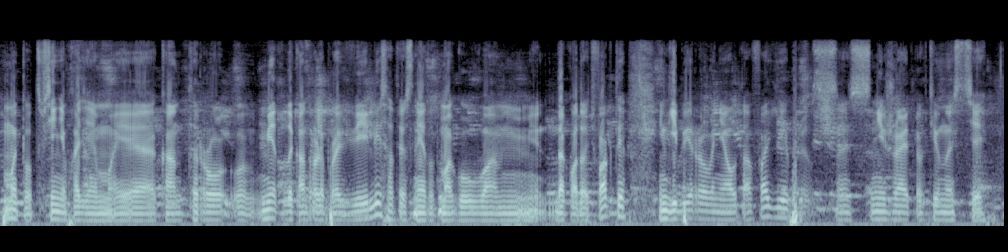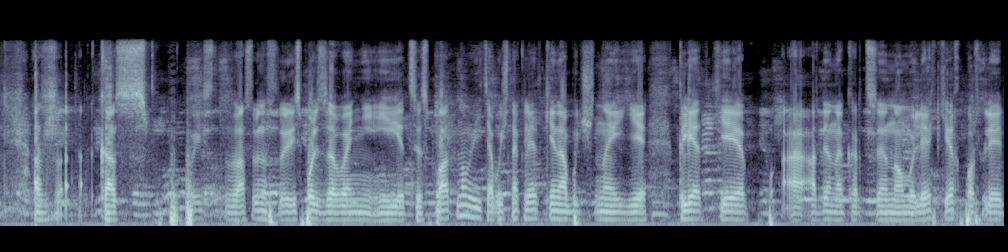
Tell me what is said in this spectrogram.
Мы тут все необходимые контроль, методы контроля провели, соответственно, я тут могу вам докладывать факты. Ингибирование аутофагии снижает активности КАС особенно в использовании цисплат. Ну, видите, обычные клетки, обычные клетки а, аденокарциномы легких после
